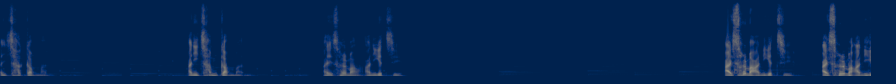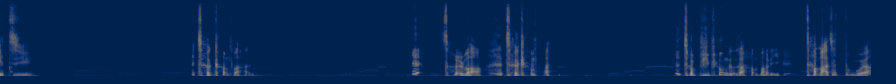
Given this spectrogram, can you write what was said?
아니 잠깐만. 아니 잠깐만. 아니 설마 아니겠지. 아니 설마 아니겠지. 아니 설마 아니겠지. 잠깐만. 설마. 잠깐만. 저 비평가가 한 말이 다 맞았던 거야?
